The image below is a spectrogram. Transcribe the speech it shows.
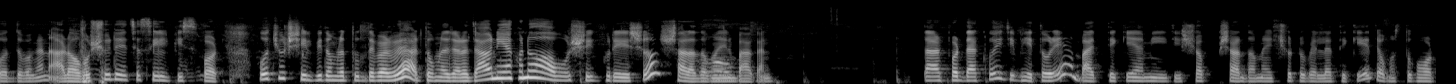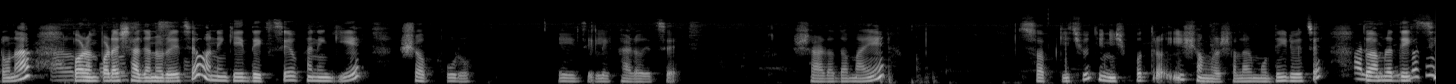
পদ্মবাগান আর অবশ্যই রয়েছে সেলফি স্পট। প্রচুর শিল্পী তোমরা তুলতে পারবে আর তোমরা যারা যাওনি এখনও অবশ্যই ঘুরে এসো সারদা মায়ের বাগান। তারপর দেখো এই যে ভেতরে বাইরে থেকে আমি এই যে সব সারদা মায়ের ছোটবেলা থেকে সমস্ত ঘটনা সারদা পরম্পরায় সাজানো রয়েছে অনেকেই দেখছে ওখানে গিয়ে সব পুরো। এই যে লেখা রয়েছে সারদা মায়ের সব কিছু জিনিসপত্র এই সংগ্রহশালার মধ্যেই রয়েছে। তো আমরা দেখছি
